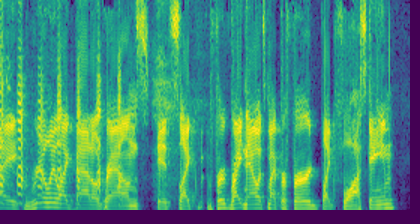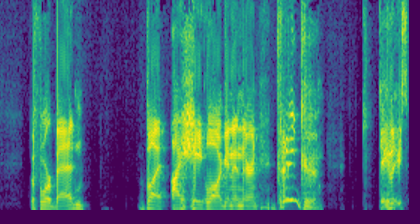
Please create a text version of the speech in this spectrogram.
I really like Battlegrounds. It's like for right now, it's my preferred like floss game before bed. But I hate logging in there and kring, dailies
